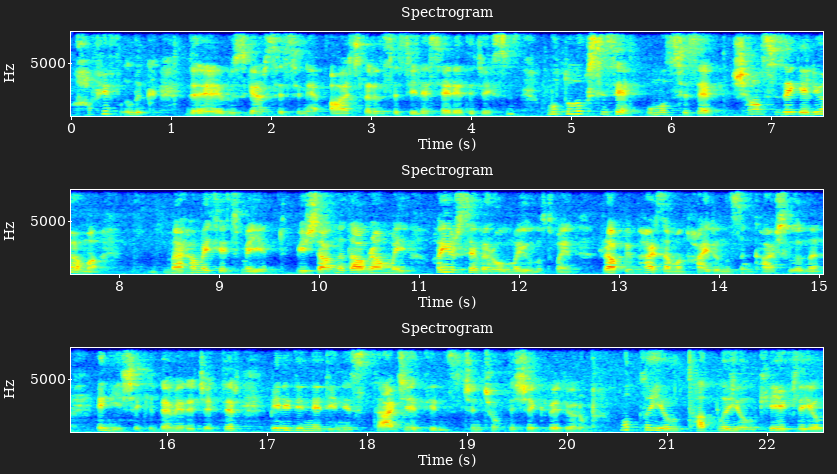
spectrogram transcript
hafif ılık e, rüzgar sesini ağaçların sesiyle seyredeceksiniz. Mutluluk size, umut size, şans size geliyor ama merhamet etmeyi, vicdanlı davranmayı, hayırsever olmayı unutmayın. Rabbim her zaman hayrınızın karşılığını en iyi şekilde verecektir. Beni dinlediğiniz, tercih ettiğiniz için çok teşekkür ediyorum. Mutlu yıl, tatlı yıl, keyifli yıl,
